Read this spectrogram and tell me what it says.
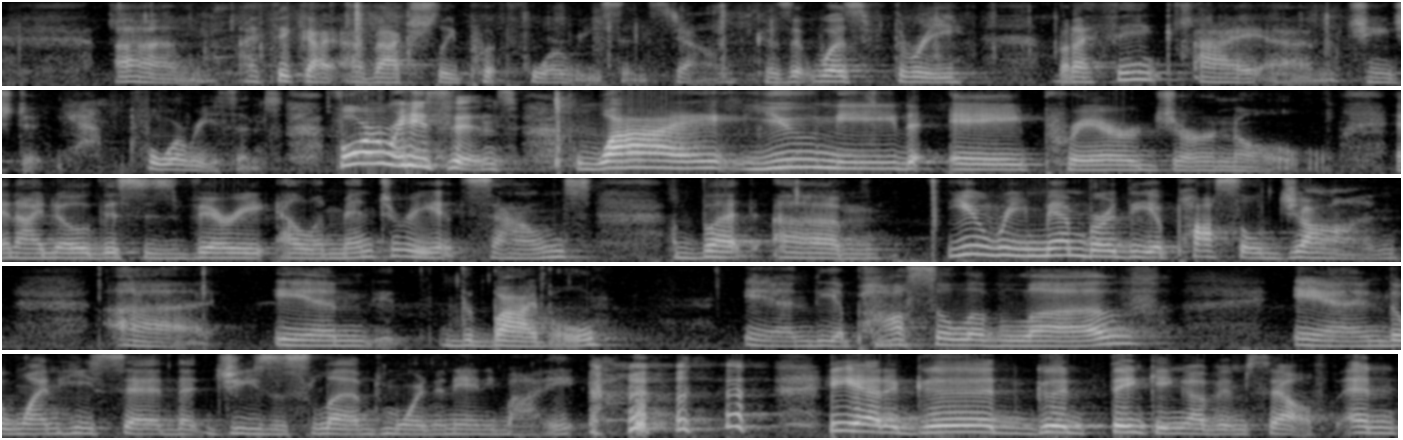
Um, I think I, have actually put four reasons down because it was three, but I think I um, changed it. Yeah, four reasons. Four reasons why you need a prayer journal. And I know this is very elementary, it sounds, but um, you remember the Apostle John uh, in the Bible, and the Apostle of Love, and the one he said that Jesus loved more than anybody. he had a good, good thinking of himself. And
